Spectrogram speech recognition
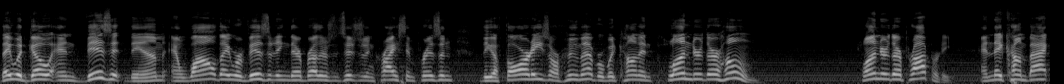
they would go and visit them, and while they were visiting their brothers and sisters in Christ in prison, the authorities or whomever would come and plunder their home, plunder their property. And they come back,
